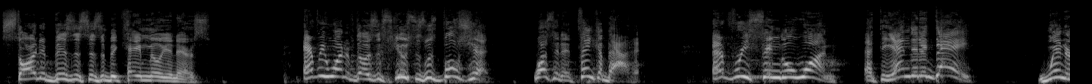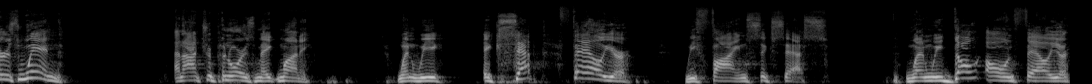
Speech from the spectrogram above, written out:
started businesses and became millionaires? Every one of those excuses was bullshit, wasn't it? Think about it. Every single one. At the end of the day, winners win and entrepreneurs make money. When we accept failure, we find success. When we don't own failure,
